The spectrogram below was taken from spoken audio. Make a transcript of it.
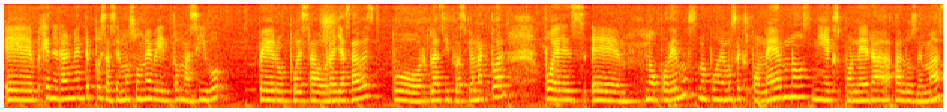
eh, generalmente pues hacemos un evento masivo, pero pues ahora ya sabes, por la situación actual, pues eh, no podemos, no podemos exponernos ni exponer a, los demás.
